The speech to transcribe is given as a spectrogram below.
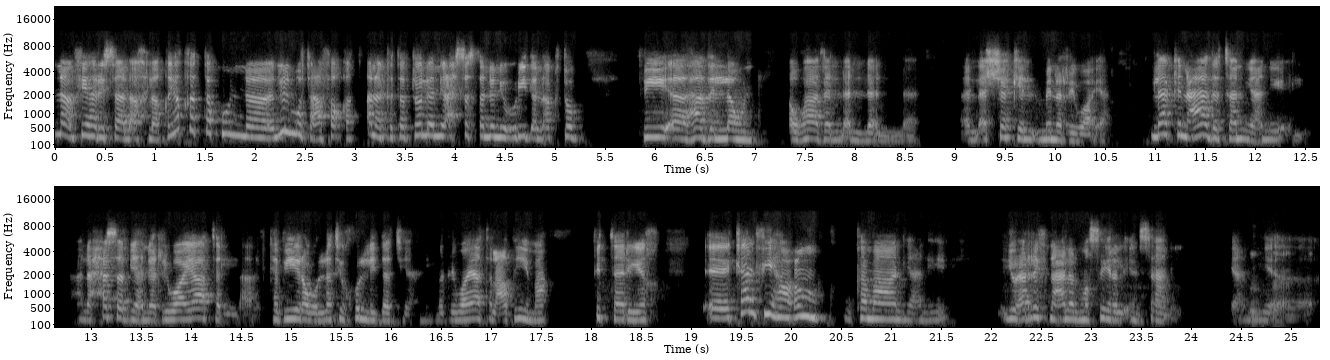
نعم فيها رسالة أخلاقية. قد تكون آه، للمتعة فقط. أنا كتبته لأني أحسست أنني أريد أن أكتب في آه، هذا اللون. أو هذا ال- ال- ال- ال- الشكل من الرواية لكن عادة يعني على حسب يعني الروايات الكبيرة والتي خلدت يعني من الروايات العظيمة في التاريخ آه، كان فيها عمق وكمان يعني يعرفنا على المصير الإنساني يعني آه،.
